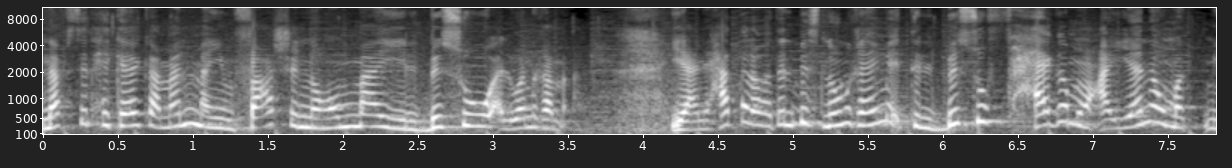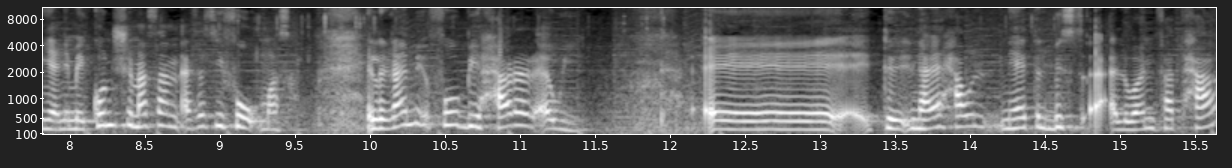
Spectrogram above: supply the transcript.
نفس الحكاية كمان ما ينفعش إن هم يلبسوا ألوان غامقة. يعني حتى لو هتلبس لون غامق تلبسه في حاجة معينة وما يعني ما يكونش مثلا أساسي فوق مثلا. الغامق فوق بيحرر قوي. آه إن هي حاول إن هي تلبس ألوان فاتحة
